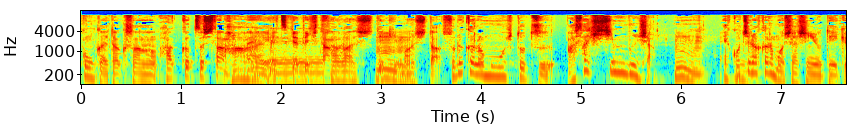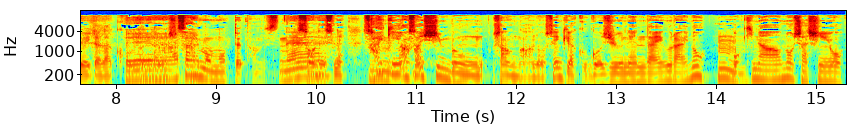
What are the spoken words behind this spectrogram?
今回たくさん発掘したんだね、はい、見つけてきた探してきました。うん、それからもう一つ、朝日新聞社、うん、え。こちらからも写真を提供いただくことになりました。えー、朝日も持ってたんですね。そうですね。最近朝日新聞さんがあの、1950年代ぐらいの沖縄の写真を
